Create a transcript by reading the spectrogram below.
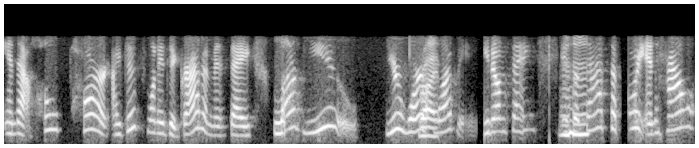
and that whole part i just wanted to grab him and say love you. You're worth Right. loving. You know what i'm saying? And Mhm. so that's the point. And how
